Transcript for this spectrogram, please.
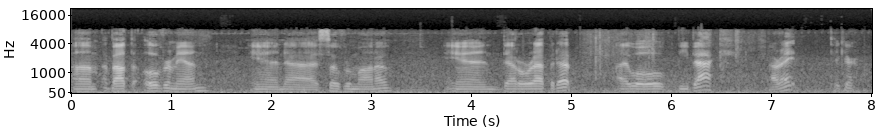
um, about the Overman and uh. And that'll wrap it up. I will be back. All right. Take care.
